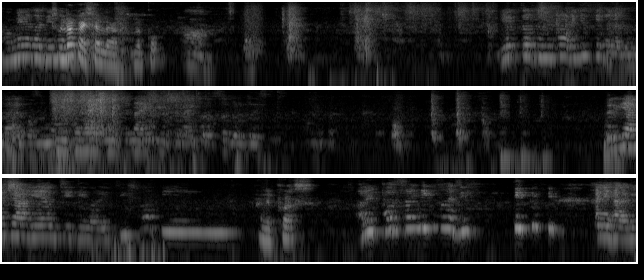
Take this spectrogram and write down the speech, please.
मम्मीला कधी तुला म्हणली? कशाला? नको. हा. एक तर तुम्ही साडी घेतली का लग्न झाल्यापासून घ्यायची नाही घ्यायची नाही घ्यायची नाही करत सगळं ड्रेस तर ही अशी आहे आमची दिवाळीची शॉपिंग आणि पर्स अरे पर्स आणली की माझी. आणि हा मी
